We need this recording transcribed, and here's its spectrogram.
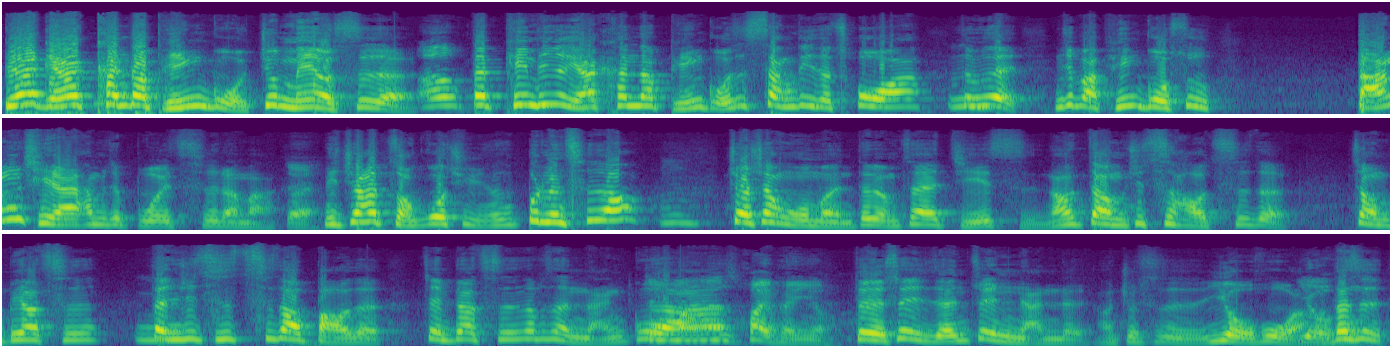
不要给他看到苹果就没有事了，但偏偏就给他看到苹果是上帝的错啊，对不对？你就把苹果树。挡起来，他们就不会吃了嘛。对，你叫他走过去，他说不能吃哦。嗯，就像我们，对不对？我们正在节食，然后带我们去吃好吃的，叫我们不要吃，带你去吃吃到饱的，叫你不要吃，那不是很难过吗？那是坏朋友。对，所以人最难的啊，就是诱惑啊。但是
